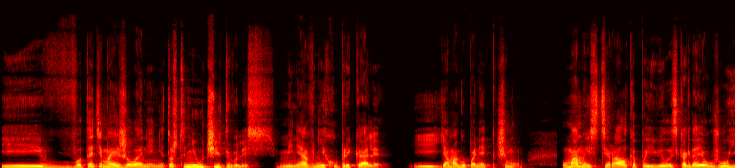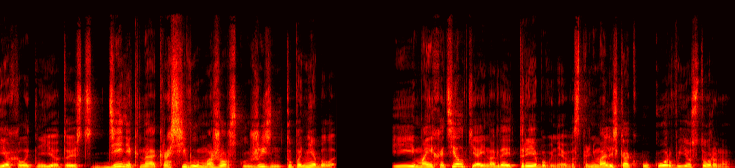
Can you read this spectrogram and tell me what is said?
И вот эти мои желания не то что не учитывались, меня в них упрекали. И я могу понять почему. У мамы и стиралка появилась, когда я уже уехал от нее, то есть денег на красивую мажорскую жизнь тупо не было. И мои хотелки, а иногда и требования, воспринимались как укор в ее сторону.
